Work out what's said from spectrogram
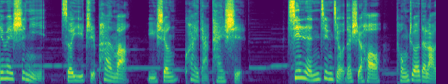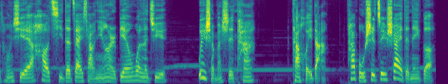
因为是你，所以只盼望余生快点开始。新人敬酒的时候，同桌的老同学好奇地在小宁耳边问了句：“为什么是他？”他回答：“他不是最帅的那个，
